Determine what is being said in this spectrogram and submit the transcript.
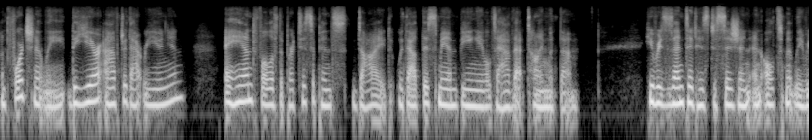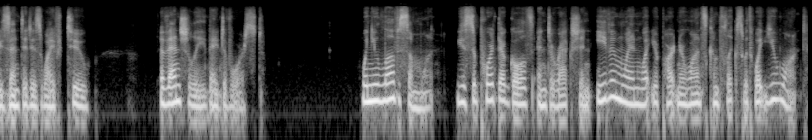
Unfortunately, the year after that reunion, a handful of the participants died without this man being able to have that time with them. He resented his decision and ultimately resented his wife too. Eventually, they divorced. When you love someone, you support their goals and direction, even when what your partner wants conflicts with what you want.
